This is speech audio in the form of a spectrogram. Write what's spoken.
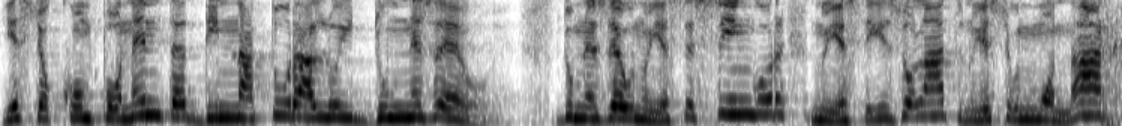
este o componentă din natura lui Dumnezeu. Dumnezeu nu este singur, nu este izolat, nu este un monarh,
